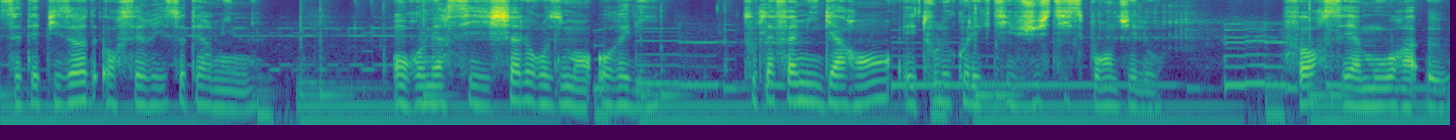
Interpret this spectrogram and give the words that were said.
Cet épisode hors série se termine. On remercie chaleureusement Aurélie, toute la famille Garant et tout le collectif Justice pour Angelo. Force et amour à eux,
